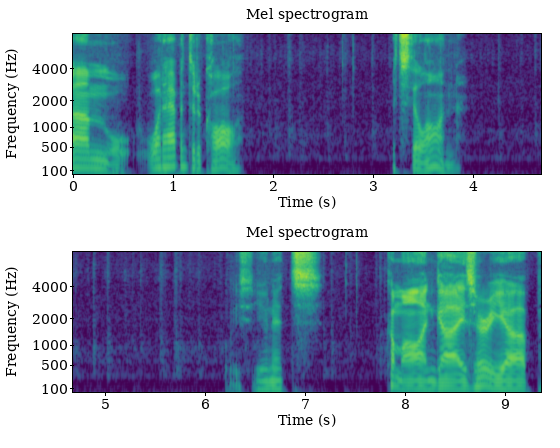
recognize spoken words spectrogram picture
Um, what happened to the call? It's still on. Police units. Come on, guys, hurry up.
